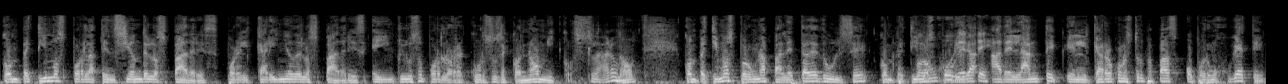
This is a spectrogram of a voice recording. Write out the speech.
Competimos por la atención de los padres, por el cariño de los padres e incluso por los recursos económicos. Claro. ¿no? Competimos por una paleta de dulce, competimos Por ir a- adelante en el carro con nuestros papás o por un juguete.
